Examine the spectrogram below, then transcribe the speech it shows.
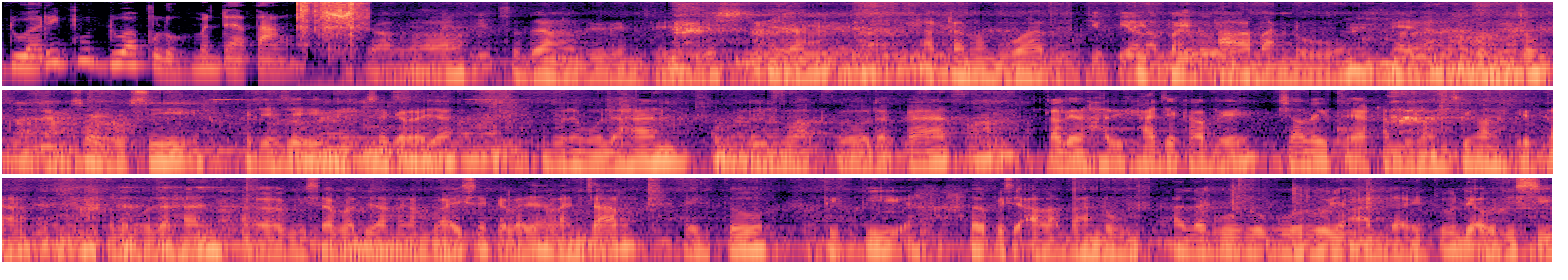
2020 mendatang. Insya Allah sedang dirintis ya akan membuat TV Alam Bandung, Alam Bandung ya untuk solusi PJJ ini kira ya. Mudah-mudahan dalam waktu dekat kalian hari HJKB Insya Allah itu akan dilaunching oleh kita. Mudah-mudahan e, bisa berjalan dengan baik kira ya lancar. Yaitu TV televisi Alam Bandung. Ada guru-guru yang ada itu di audisi.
